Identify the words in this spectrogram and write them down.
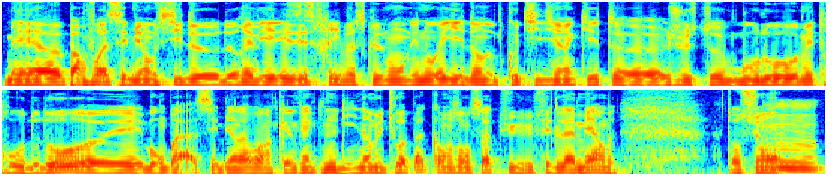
Mais euh, parfois, c'est bien aussi de, de réveiller les esprits parce que nous, on est noyé dans notre quotidien qui est euh, juste boulot, métro, dodo. Et bon, bah, c'est bien d'avoir quelqu'un qui nous dit Non, mais tu vois pas qu'en faisant ça, tu fais de la merde. Attention. Mm.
